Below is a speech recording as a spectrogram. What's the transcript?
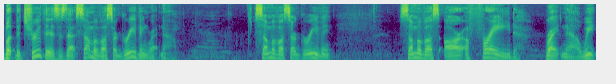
But the truth is, is that some of us are grieving right now. Some of us are grieving. Some of us are afraid right now. We,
